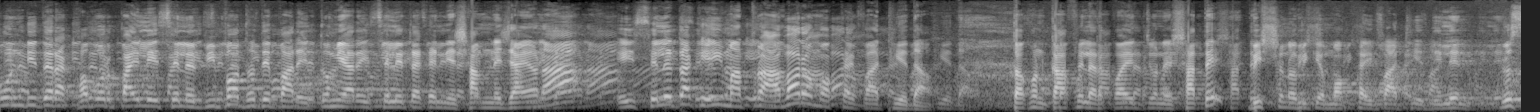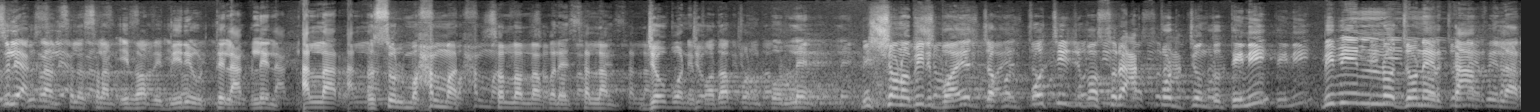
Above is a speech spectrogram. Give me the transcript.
পণ্ডিতেরা খবর পাইলে ছেলের বিপদ হতে পারে। তুমি আর এই ছেলেটাকে নিয়ে সামনে যাও না। এই ছেলেটাকে এই মাত্র আবারও মক্কায় পাঠিয়ে দাও। তখন কাফেলার কয়েকজনের সাথে বিশ্বনবীকে মক্কায় পাঠিয়ে দিলেন। রসুল আকরাম সাল্লাম এভাবে বেড়ে উঠতে লাগলেন। আল্লাহর রসুল মোহাম্মদ সাল্লাহ যৌবনে পদার্পণ করলেন। বিশ্বনবীর বয়স যখন পঁচিশ বছর আগ পর্যন্ত তিনি বিভিন্ন জনের কাফেলার,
